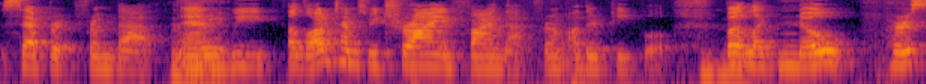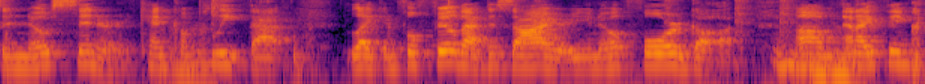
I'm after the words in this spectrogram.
separate from that. And we a lot of times we try and find that from other people. But like no person no sinner can complete that like and fulfill that desire you know for god. Um, and i think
